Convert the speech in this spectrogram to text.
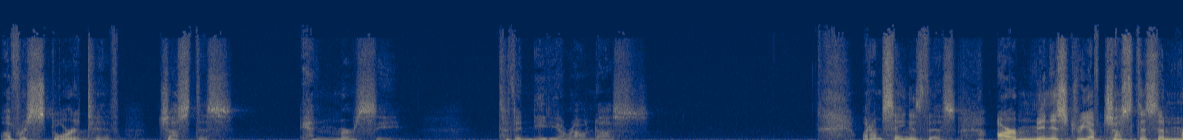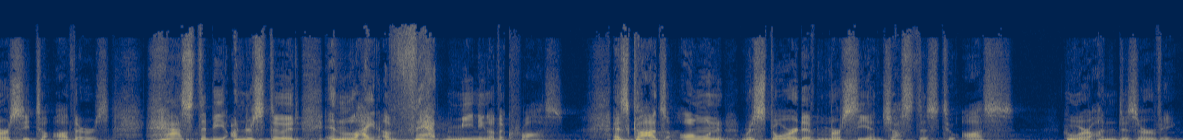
of restorative justice and mercy to the needy around us. What I'm saying is this our ministry of justice and mercy to others has to be understood in light of that meaning of the cross as God's own restorative mercy and justice to us who were undeserving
